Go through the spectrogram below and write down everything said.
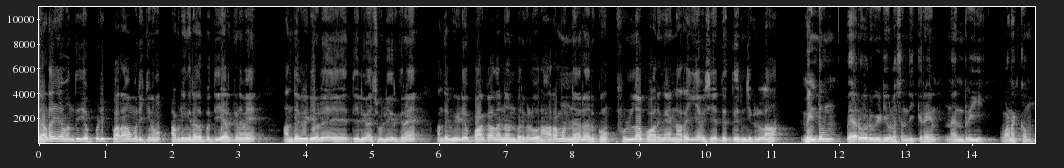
ஜடையை வந்து எப்படி பராமரிக்கணும் அப்படிங்கிறத பற்றி ஏற்கனவே அந்த வீடியோவிலே தெளிவாக சொல்லியிருக்கிறேன். அந்த வீடியோ பார்க்காத நண்பர்கள் ஒரு அரை மணி நேரம் இருக்கும். ஃபுல்லாக பாருங்கள் நிறைய விஷயத்தை தெரிஞ்சுக்கலாம். மீண்டும் வேற ஒரு வீடியோவில் சந்திக்கிறேன். நன்றி வணக்கம்.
